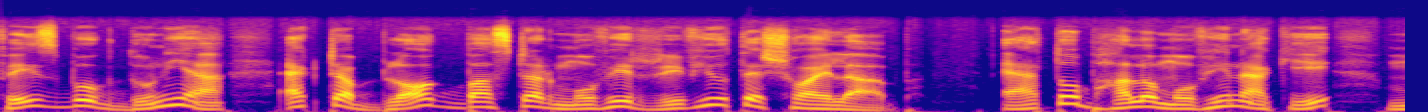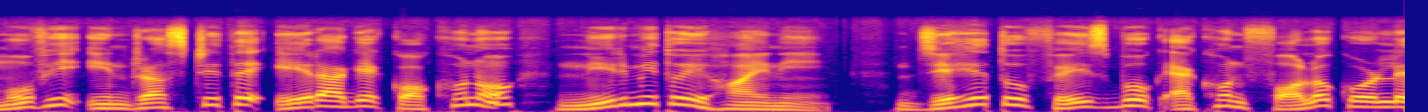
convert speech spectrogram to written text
ফেসবুক দুনিয়া একটা ব্লকবাস্টার মুভির রিভিউতে শয়লাভ এত ভালো মুভি নাকি মুভি ইন্ডাস্ট্রিতে এর আগে কখনও নির্মিতই হয়নি। যেহেতু ফেসবুক এখন ফলো করলে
